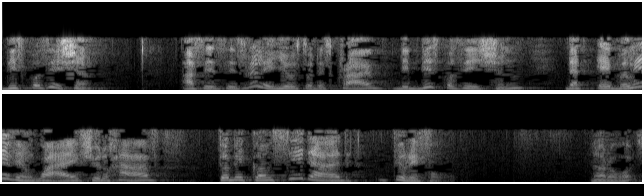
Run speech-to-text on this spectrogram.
disposition, as it is really used to describe the disposition that a believing wife should have to be considered beautiful. In other words,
